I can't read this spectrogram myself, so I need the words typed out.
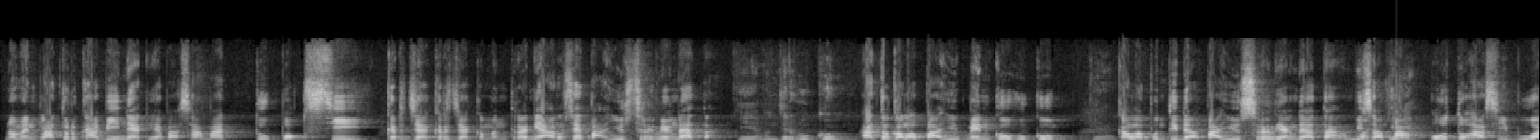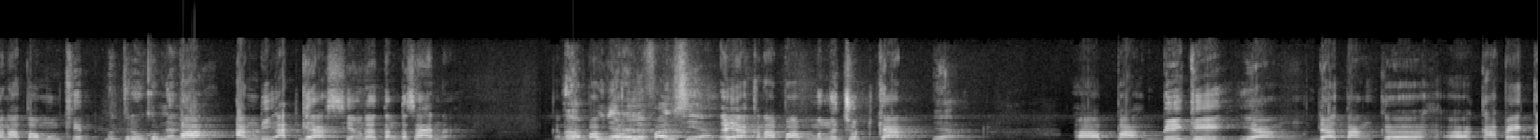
nomenklatur kabinet ya Pak Samad, tupoksi kerja-kerja kementerian ya harusnya Pak Yusril yang datang. Iya, Menteri Hukum. Atau kalau Pak Menko Hukum, Ya. kalaupun tidak Pak Yusril yang datang, bisa Wakilnya. Pak Oto Hasibuan atau mungkin Menteri Hukum dan HAM. Pak Andi Adgas yang datang ke sana. Yang punya kok- relevansi ya. Iya, kenapa mengejutkan Ya. uh, Pak BG Iya. yang datang ke uh, KPK?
